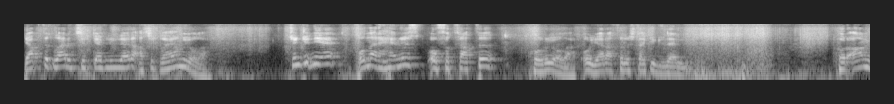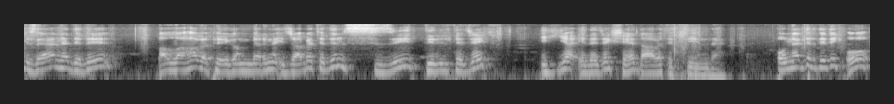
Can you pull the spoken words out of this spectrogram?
yaptıkları çirkeflikleri açıklayamıyorlar. Çünkü niye? Onlar henüz o fıtratı koruyorlar. O yaratılıştaki güzelliği. Kur'an bize ne dedi? Allah'a ve peygamberine icabet edin sizi diriltecek, ihya edecek şeye davet ettiğinde. O nedir dedik? O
